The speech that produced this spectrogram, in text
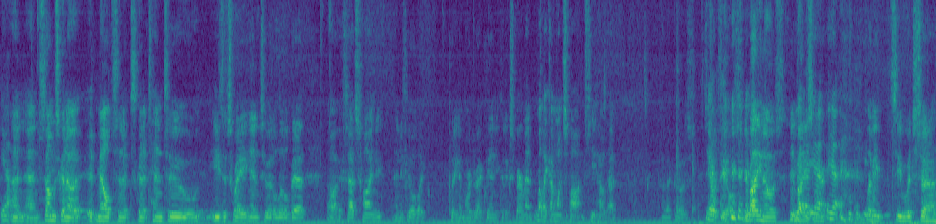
yeah. and and some's gonna it melts and it's gonna tend to ease its way into it a little bit. Uh, if that's fine, you, and you feel like putting it more directly in, you could experiment, like on one spot, and see how that how that goes. See how it feels. Your body knows. Your body's yeah, smart. yeah, yeah. Let me see which uh,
